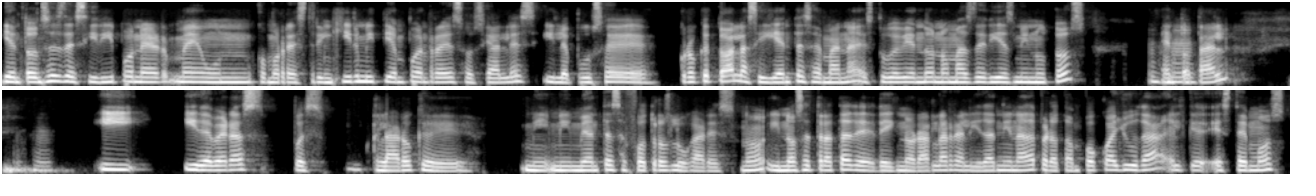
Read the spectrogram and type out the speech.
y entonces decidí ponerme un, como restringir mi tiempo en redes sociales y le puse, creo que toda la siguiente semana estuve viendo no más de 10 minutos en total. y, y de veras, pues claro que mi, mi, mente se fue a otros lugares, ¿no? Y no se trata de, de, ignorar la realidad ni nada, pero tampoco ayuda el que estemos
